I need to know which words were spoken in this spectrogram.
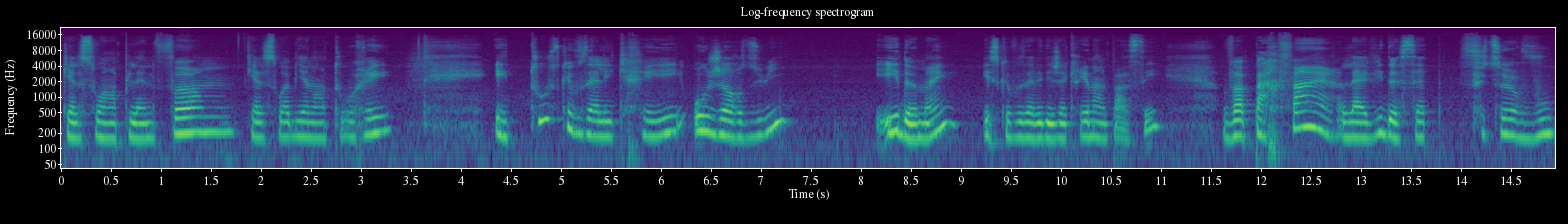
qu'elle soit en pleine forme, qu'elle soit bien entourée? Et tout ce que vous allez créer aujourd'hui et demain, et ce que vous avez déjà créé dans le passé, va parfaire la vie de cette future vous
